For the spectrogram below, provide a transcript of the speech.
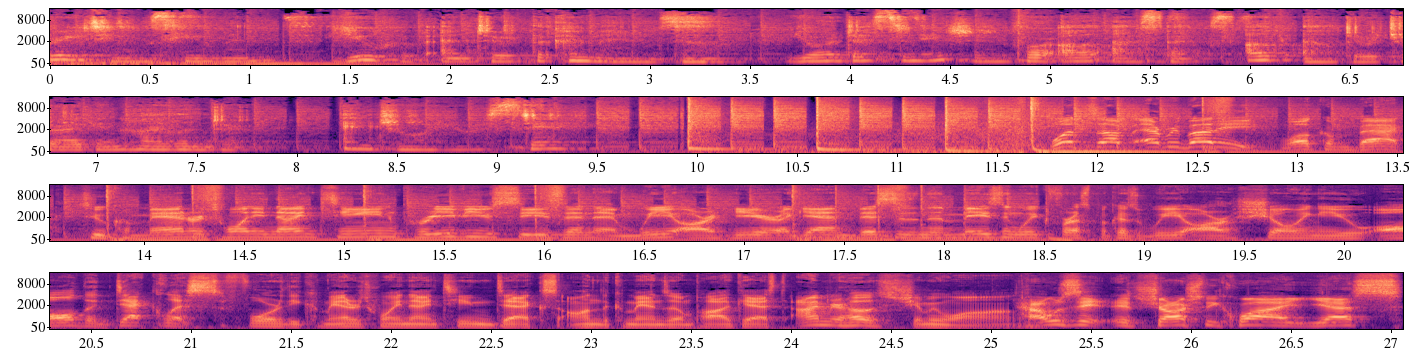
Greetings, humans. You have entered the Command Zone, your destination for all aspects of Elder Dragon Highlander. Enjoy your stay. What's up, everybody? Welcome back to Commander 2019 preview season, and we are here again. This is an amazing week for us because we are showing you all the deck lists for the Commander 2019 decks on the Command Zone podcast. I'm your host, Jimmy Wong. How's it? It's Josh Lee Kwai. Yes,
